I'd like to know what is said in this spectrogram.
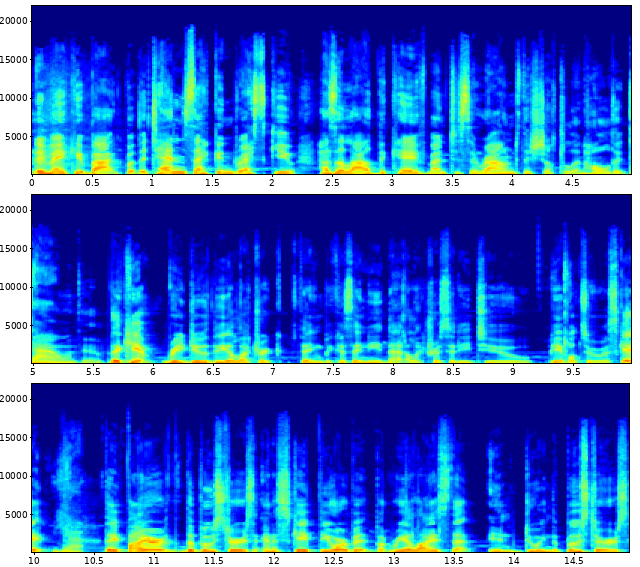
they make it back, but the 10 second rescue has allowed the caveman to surround the shuttle and hold it down. Yeah. They can't redo the electric thing because they need that electricity to be able to escape. Yeah. They fire the boosters and escape the orbit, but realize that in doing the boosters,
